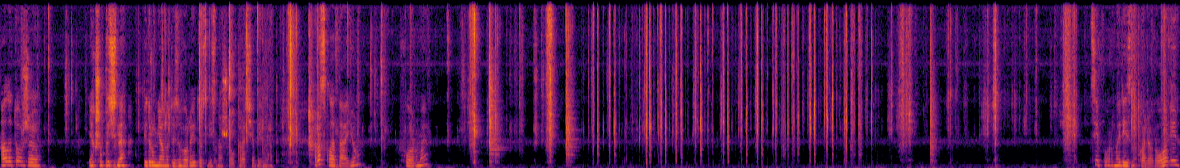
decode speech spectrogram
Але то вже, якщо почне підрум'янутись згори, то звісно, що краще вийняти. Розкладаю форми. Ці форми різнокольорові.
